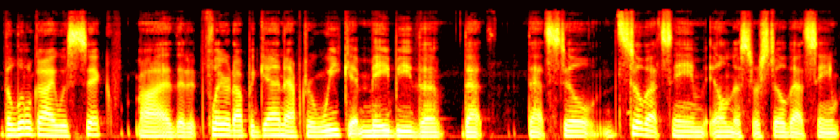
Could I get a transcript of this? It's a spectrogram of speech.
the little guy was sick, uh, that it flared up again after a week, it may be the that that still still that same illness or still that same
